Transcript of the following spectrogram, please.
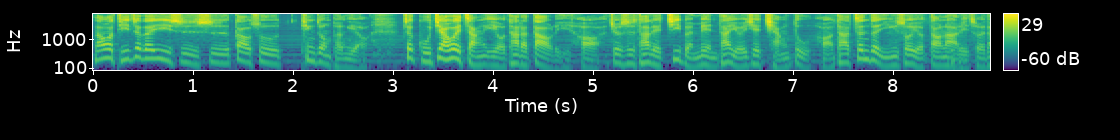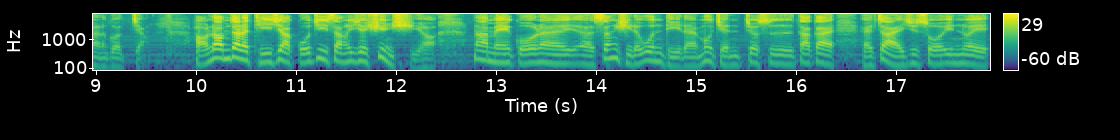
那我提这个意思是告诉听众朋友，这股价会涨有它的道理，哈，就是它的基本面，它有一些强度，哈，它真的营收有到那里，所以它能够讲。好，那我们再来提一下国际上的一些讯息，哈。那美国呢，呃，升息的问题呢，目前就是大概，呃，再是说，因为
